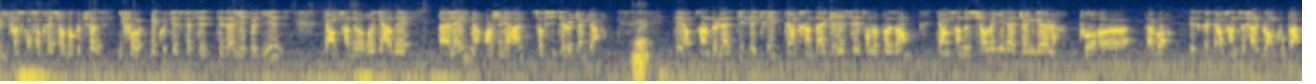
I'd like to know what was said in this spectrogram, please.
il faut se concentrer sur beaucoup de choses. Il faut écouter ce que tes alliés te disent. Tu es en train de regarder ta lane en général, sauf si tu es le jungler. Ouais. Tu es en train de last les creeps, tu es en train d'agresser ton opposant, tu es en train de surveiller la jungle pour euh, savoir est-ce que tu es en train de te faire gank ou pas.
